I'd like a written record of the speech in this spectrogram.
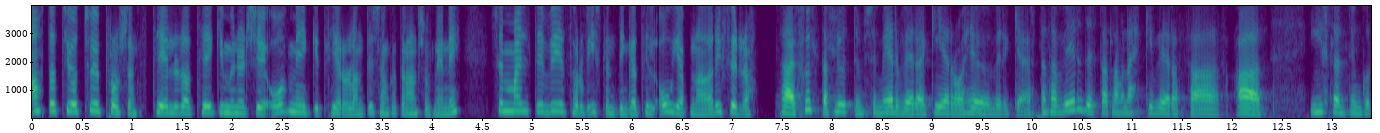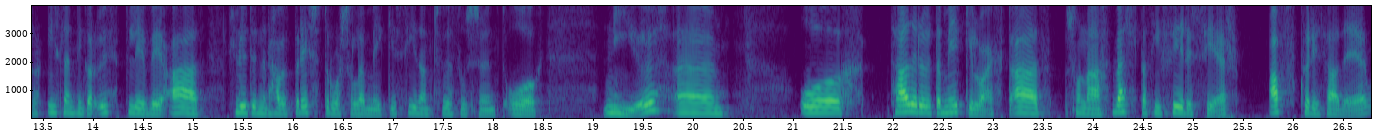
82% telur að tekimunur sé of mikill hér á landi samkvæmt rannsókninni sem mældi viðhorf Íslandinga til ójafnaðar í fyrra. Það er fullt af hlutum sem er verið að gera og hefur verið gert en það virðist allavega ekki vera það að Íslandingar, Íslandingar upplifi að hlutinir hafi breyst rosalega mikið síðan 2009 um, og það er auðvitað mikilvægt að velta því fyrir sér af hverju það er.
